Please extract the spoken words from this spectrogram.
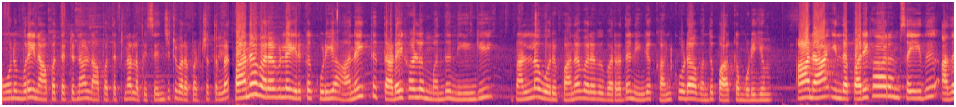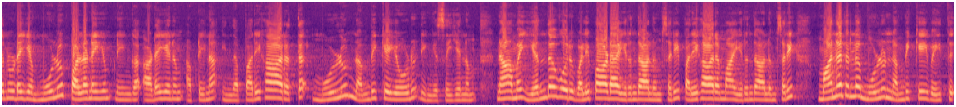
மூணு முறை நாற்பத்தெட்டு நாள் நாற்பத்தெட்டு நாள் அப்படி செஞ்சுட்டு வர பட்சத்தில் பண வரவில் இருக்கக்கூடிய அனைத்து தடைகளும் வந்து நீங்கி நல்ல ஒரு பணவரவு வர்றதை நீங்கள் கண்கூடா வந்து பார்க்க முடியும். ஆனால் இந்த பரிகாரம் செய்து அதனுடைய முழு பலனையும் நீங்கள் அடையணும் அப்படின்னா இந்த பரிகாரத்தை முழு நம்பிக்கையோடு நீங்கள் செய்யணும். நாம் எந்த ஒரு வழிபாடாக இருந்தாலும் சரி பரிகாரமாக இருந்தாலும் சரி மனதில் முழு நம்பிக்கை வைத்து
